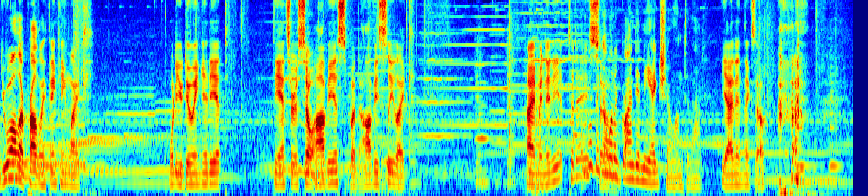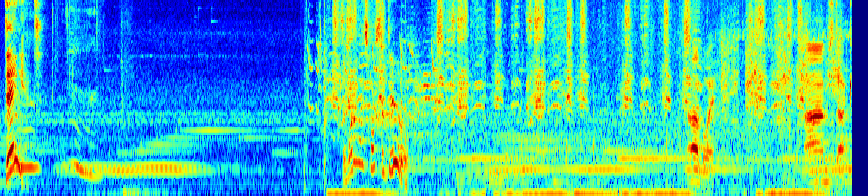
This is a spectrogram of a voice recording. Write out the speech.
You all are probably thinking like, what are you doing, idiot? The answer is so obvious, but obviously, like, I'm an idiot today, I don't so... think I want to grind any eggshell onto that. Yeah, I didn't think so. Dang it! Then what am I supposed to do? Oh boy. I'm stuck.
